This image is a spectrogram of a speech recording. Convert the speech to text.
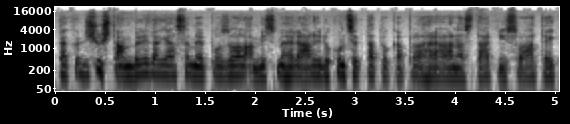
tak když už tam byli, tak já jsem je pozval a my jsme hráli, dokonce tato kapela hrála na státní svátek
